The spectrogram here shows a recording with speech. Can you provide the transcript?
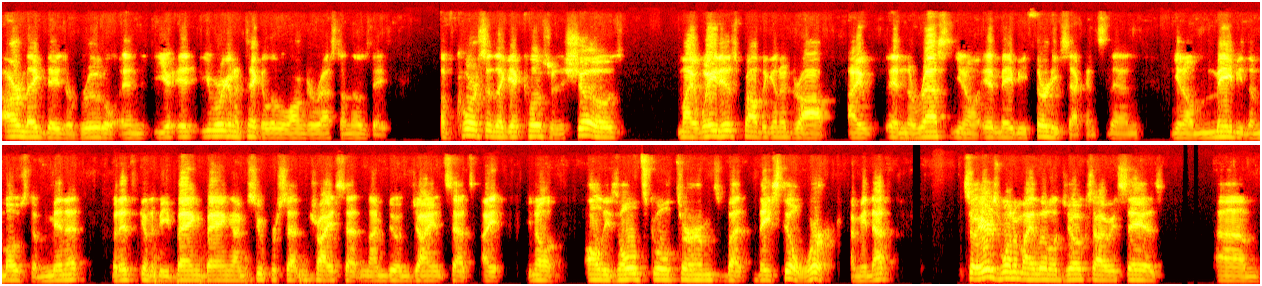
our leg days are brutal, and you, it, you were going to take a little longer rest on those days. Of course, as I get closer to shows, my weight is probably going to drop. I and the rest, you know, it may be 30 seconds. Then, you know, maybe the most a minute, but it's going to be bang bang. I'm supersetting, trisetting. I'm doing giant sets. I, you know, all these old school terms, but they still work. I mean that. So here's one of my little jokes I always say is, um,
